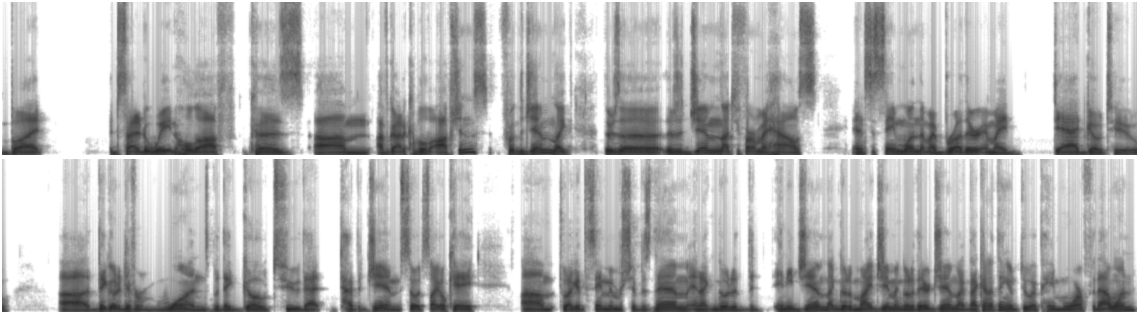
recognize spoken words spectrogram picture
but I decided to wait and hold off because um, I've got a couple of options for the gym. Like there's a there's a gym not too far from my house, and it's the same one that my brother and my dad go to. Uh, they go to different ones, but they go to that type of gym. So it's like, okay, um, do I get the same membership as them? And I can go to the any gym. I can go to my gym. I go to their gym, like that kind of thing. do I pay more for that one?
